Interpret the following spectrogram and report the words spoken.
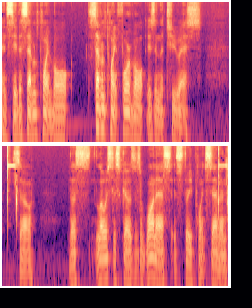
and see the 7 point volt 7.4 volt is in the 2S. So the lowest this goes is a 1S is 3.7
